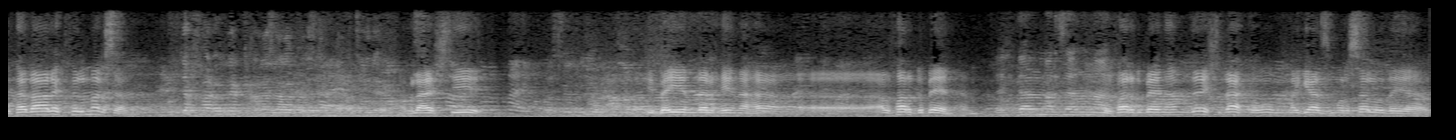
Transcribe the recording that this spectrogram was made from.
وكذلك في المرسل. لا يشتي يبين ذا الحين ها- الفرق بينهم. الفرق بينهم ليش ذاك هو مجاز مرسل وذي هذا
